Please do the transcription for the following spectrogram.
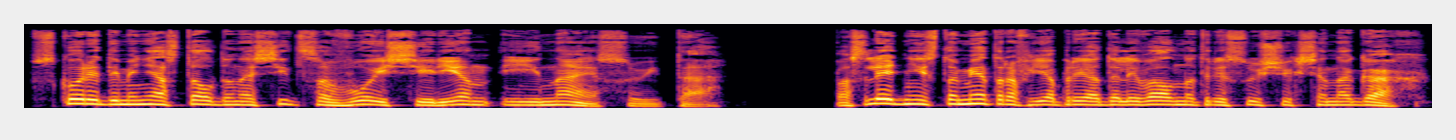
Вскоре до меня стал доноситься вой сирен и иная суета. Последние сто метров я преодолевал на трясущихся ногах.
